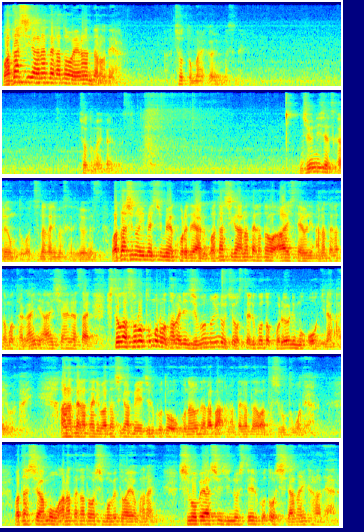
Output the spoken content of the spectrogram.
私があなた方を選んだのである。ちょっと前から読みますね。ちょっと前から読みます。12節から読むとこつながりますから読みます。私の戒めはこれである。私があなた方を愛したようにあなた方も互いに愛し合いなさい。人がその友のために自分の命を捨てることこれよりも大きな愛はない。あなた方に私が命じることを行うならばあなた方は私の友である。私はもうあなた方をしもべとは呼ばない。しもべは主人のしていることを知らないからである。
